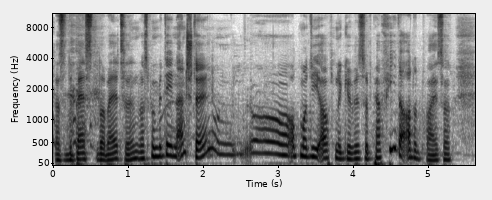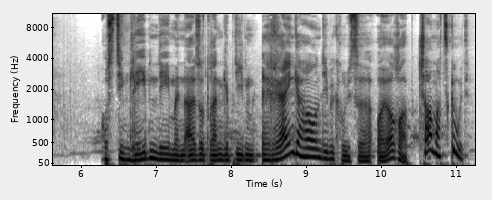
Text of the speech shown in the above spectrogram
dass sie die Besten der Welt sind, was wir mit denen anstellen und ja, ob wir die auf eine gewisse perfide Art und Weise aus dem Leben nehmen. Also dran geblieben, reingehauen, liebe Grüße, euer Rob. Ciao, macht's gut.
